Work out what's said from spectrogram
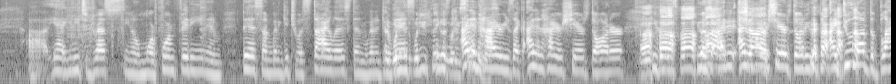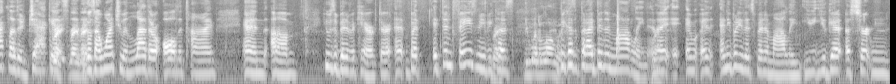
Uh, yeah, you need to dress, you know, more form fitting and this. I'm going to get you a stylist, and we're going to do And what do you- this. what do you He think goes, I didn't this? hire. He's like, I didn't hire Cher's daughter. He goes, he goes, I didn't, I didn't hire Cher's daughter. He goes, but I do love the black leather jackets. Right, right, right. Because I want you in leather all the time, and um, he was a bit of a character, and, but it didn't phase me because. right. you went along with Because, but I've been in modeling, and Right. I, and, and anybody that's been in modeling, you, you get a certain,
